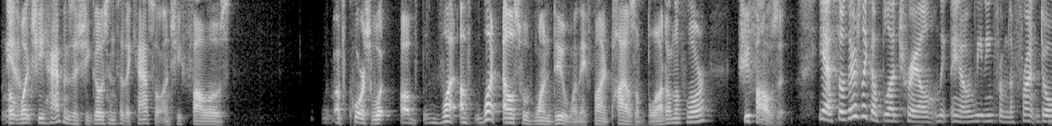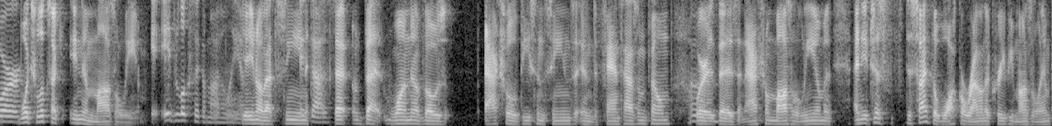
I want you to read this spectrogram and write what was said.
But Yeah. what she happens is she goes into the castle and she follows. Of course, what of what of what else would one do when they find piles of blood on the floor? She follows it, Yeah, so there's like a blood trail, you know, leading from the front door. which looks like in a mausoleum. It, it looks like a mausoleum. Yeah, you know that scene. It does. That that one of those actual decent scenes in the Phantasm film Oh. where there's an actual mausoleum and and you just decide to walk around the creepy mausoleum.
